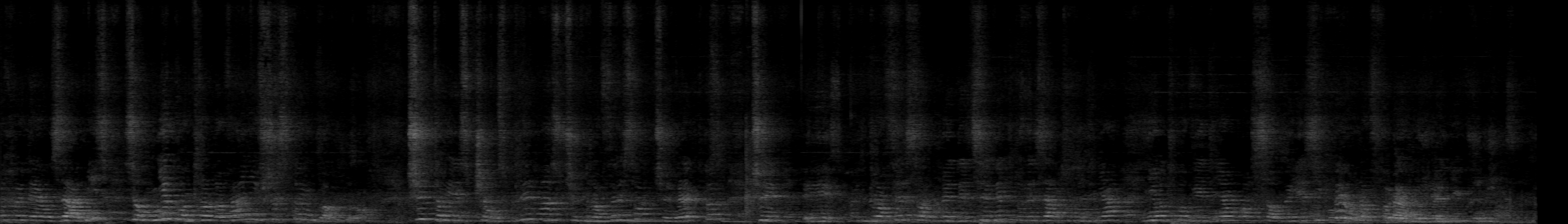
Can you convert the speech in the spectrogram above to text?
odpowiadają za nic, są niekontrolowani, wszystko im wolno. Czy to jest ksiądz prymas, czy profesor, czy rektor, czy y, profesor medycyny, który zatrudnia nieodpowiednią osobę. Jest ich pełno w kolegium.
